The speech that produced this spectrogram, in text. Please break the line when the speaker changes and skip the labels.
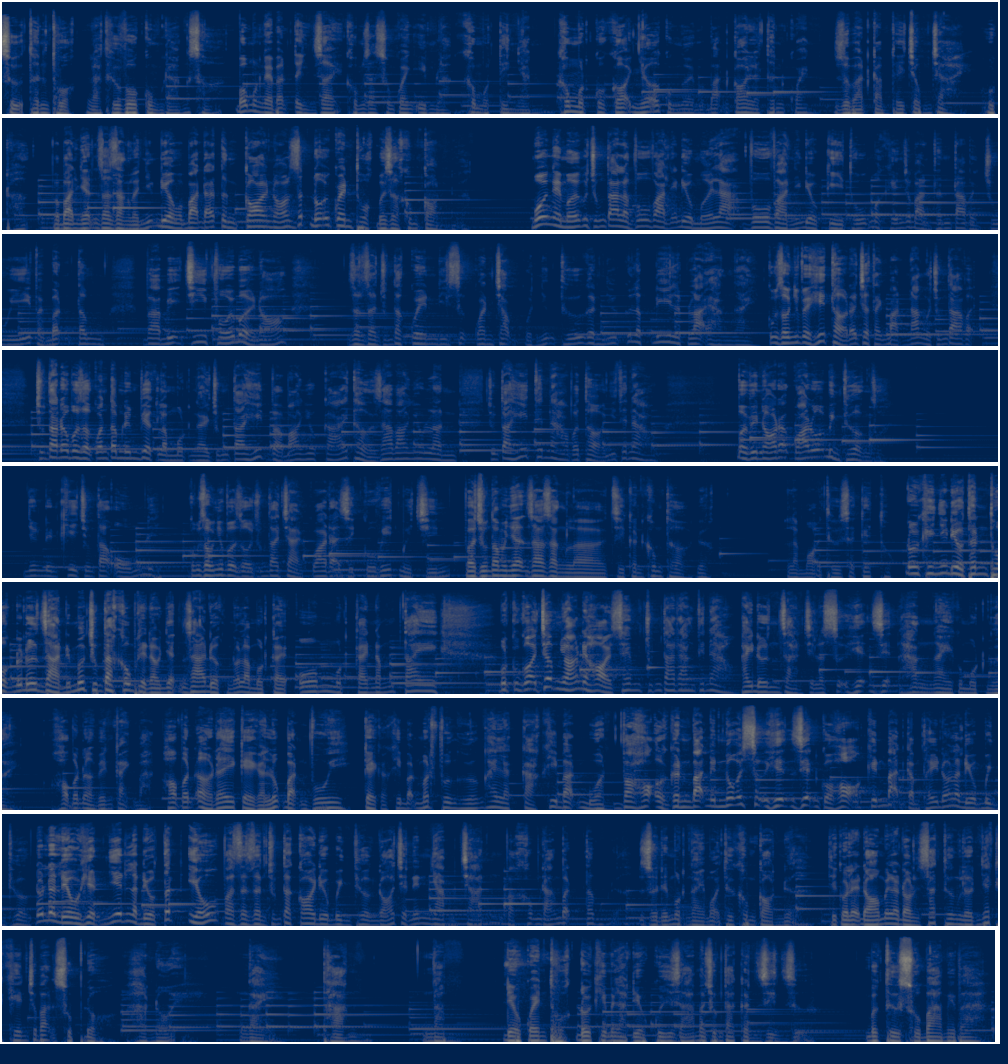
Sự thân thuộc là thứ vô cùng đáng sợ. Bỗng một ngày bạn tỉnh dậy, không gian xung quanh im lặng, không một tin nhắn, không một cuộc gọi nhỡ của người mà bạn coi là thân quen. Rồi bạn cảm thấy trống trải, hụt hẫng và bạn nhận ra rằng là những điều mà bạn đã từng coi nó rất đỗi quen thuộc bây giờ không còn nữa. Mỗi ngày mới của chúng ta là vô vàn những điều mới lạ, vô vàn những điều kỳ thú mà khiến cho bản thân ta phải chú ý, phải bận tâm và bị chi phối bởi nó dần dần chúng ta quên đi sự quan trọng của những thứ gần như cứ lặp đi lặp lại hàng ngày. Cũng giống như việc hít thở đã trở thành bản năng của chúng ta vậy. Chúng ta đâu bao giờ quan tâm đến việc là một ngày chúng ta hít vào bao nhiêu cái, thở ra bao nhiêu lần, chúng ta hít thế nào và thở như thế nào. Bởi vì nó đã quá đỗi bình thường rồi. Nhưng đến khi chúng ta ốm đi, cũng giống như vừa rồi chúng ta trải qua đại dịch covid 19 và chúng ta mới nhận ra rằng là chỉ cần không thở được là mọi thứ sẽ kết thúc. Đôi khi những điều thân thuộc nó đơn giản đến mức chúng ta không thể nào nhận ra được. Nó là một cái ôm, một cái nắm tay, một cuộc gọi chớp nhoáng để hỏi xem chúng ta đang thế nào. Hay đơn giản chỉ là sự hiện diện hàng ngày của một người họ vẫn ở bên cạnh bạn. Họ vẫn ở đây kể cả lúc bạn vui kể cả khi bạn mất phương hướng hay là cả khi bạn buồn. Và họ ở gần bạn đến nỗi sự hiện diện của họ khiến bạn cảm thấy đó là điều bình thường. Đó là điều hiển nhiên là điều tất yếu. Và dần dần chúng ta coi điều bình thường đó trở nên nhàm chán và không đáng bận tâm nữa. Rồi đến một ngày mọi thứ không còn nữa thì có lẽ đó mới là đòn sát thương lớn nhất khiến cho bạn sụp đổ. Hà nội ngày tháng năm. Điều quen thuộc đôi khi mới là điều quý giá mà chúng ta cần gìn giữ. Bức thư số 33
